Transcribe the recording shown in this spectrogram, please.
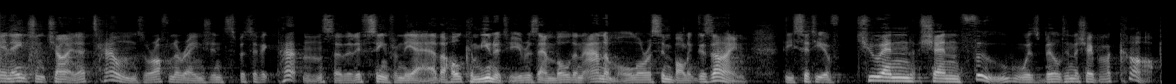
In ancient China, towns were often arranged in specific patterns so that if seen from the air, the whole community resembled an animal or a symbolic design. The city of Chuen Shen Fu was built in the shape of a carp,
